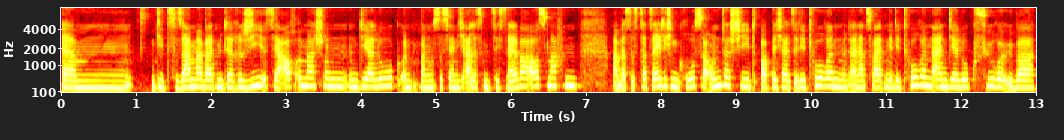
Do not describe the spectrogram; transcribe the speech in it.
Ähm, die Zusammenarbeit mit der Regie ist ja auch immer schon ein Dialog und man muss das ja nicht alles mit sich selber ausmachen. Aber es ist tatsächlich ein großer Unterschied, ob ich als Editorin mit einer zweiten Editorin einen Dialog führe über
